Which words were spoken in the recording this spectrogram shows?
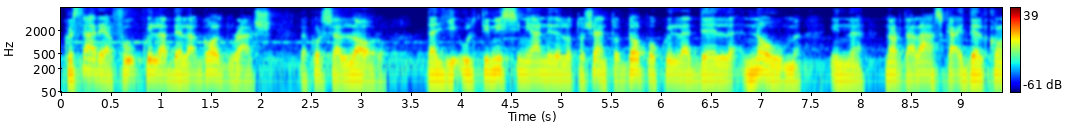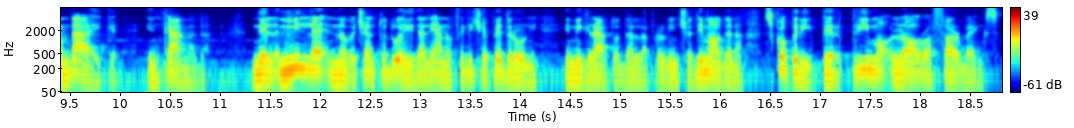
Quest'area fu quella della Gold Rush, la corsa all'oro, dagli ultimissimi anni dell'Ottocento, dopo quella del Nome in Nord Alaska e del Klondike in Canada. Nel 1902 l'italiano Felice Pedroni, emigrato dalla provincia di Modena, scoprì per primo l'oro a Fairbanks,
